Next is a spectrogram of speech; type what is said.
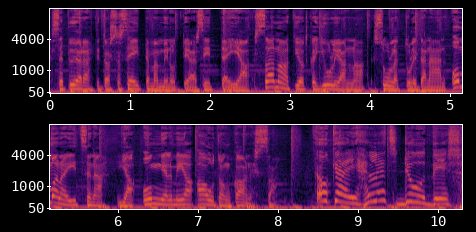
Se pyörähti tuossa seitsemän minuuttia sitten. Ja sanat, jotka Julianna sulle tuli tänään omana itsenä ja ongelmia auton kanssa. Okei, okay, let's do this.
